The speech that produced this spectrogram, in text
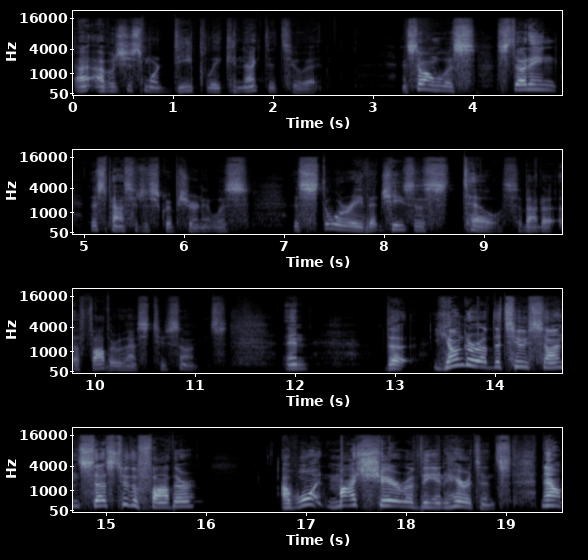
I, I was just more deeply connected to it. And so I was studying this passage of Scripture, and it was the story that Jesus tells about a, a father who has two sons. And the younger of the two sons says to the father, I want my share of the inheritance. Now,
